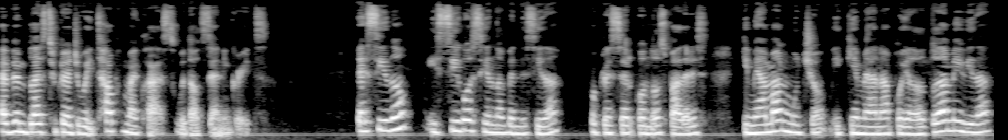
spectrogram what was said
I've been blessed to graduate top of my class with outstanding grades. He sido y sigo siendo bendecida por crecer con dos padres que me aman mucho y que me han apoyado toda mi vida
